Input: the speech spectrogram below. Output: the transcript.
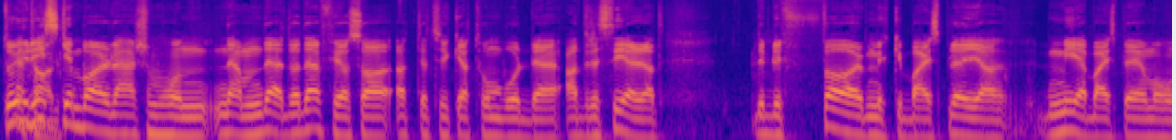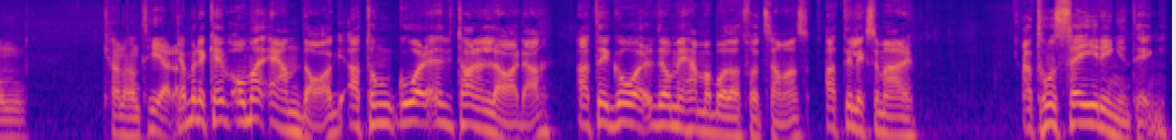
Då är ju risken bara det här som hon nämnde. Det var därför jag sa att jag tycker att hon borde adressera. Att det blir för mycket bajsblöja, mer bajsblöja än vad hon kan hantera. Ja, men det kan, om man en dag, att hon går, vi tar en lördag, att det går, de är hemma båda två tillsammans. Att det liksom är... Att hon säger ingenting.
